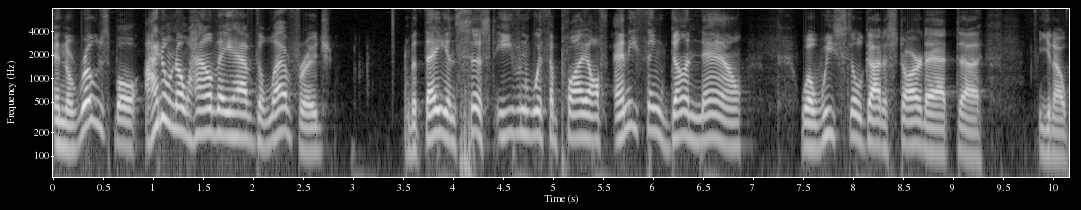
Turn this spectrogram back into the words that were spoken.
And the Rose Bowl, I don't know how they have the leverage but they insist, even with a playoff, anything done now, well, we still got to start at, uh, you know,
